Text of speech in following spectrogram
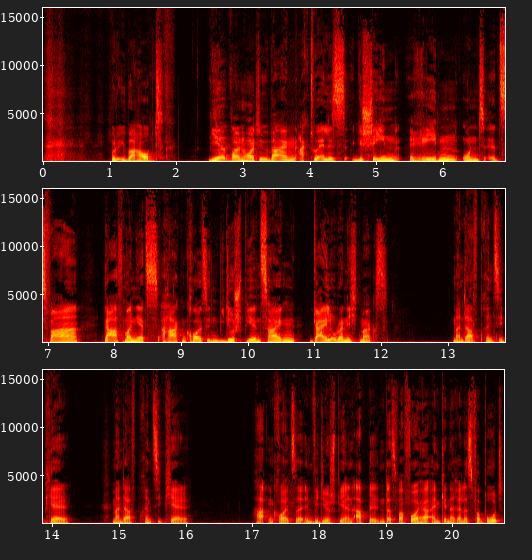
Und überhaupt. Wir wollen heute über ein aktuelles Geschehen reden und zwar Darf man jetzt Hakenkreuze in Videospielen zeigen? Geil oder nicht, Max? Man darf prinzipiell, man darf prinzipiell Hakenkreuze in Videospielen abbilden. Das war vorher ein generelles Verbot.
